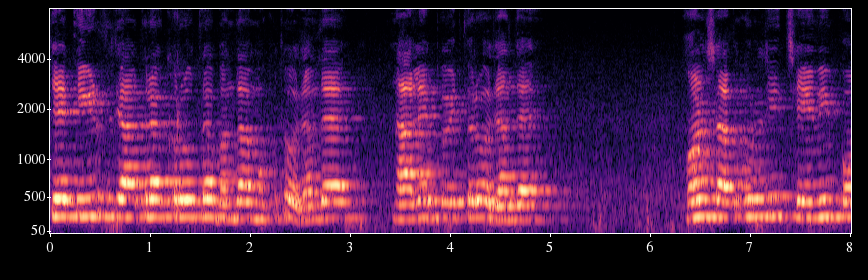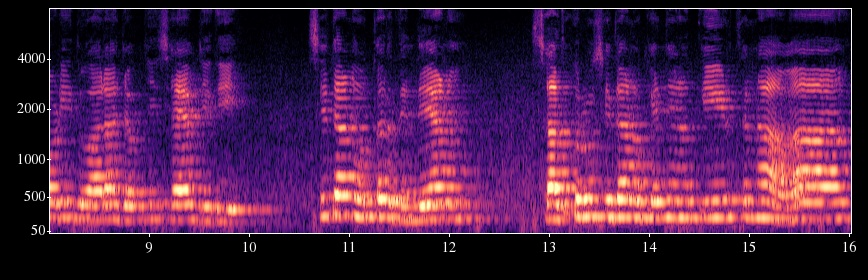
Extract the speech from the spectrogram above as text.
ਜੇ ਤੀਰਥ ਯਾਤਰਾ ਕਰੋ ਤਾਂ ਬੰਦਾ ਮੁਕਤ ਹੋ ਜਾਂਦਾ ਹੈ, ਨਾਲੇ ਪਵਿੱਤਰ ਹੋ ਜਾਂਦਾ ਹੈ। ਹੁਣ ਸਤਿਗੁਰੂ ਜੀ 6ਵੀਂ ਪੌੜੀ ਦੁਆਰਾ ਜਪਜੀ ਸਾਹਿਬ ਜੀ ਦੀ ਸਿੱਧਾ ਨੂੰ ਉੱਤਰ ਦਿੰਦੇ ਹਨ ਸਤਿਗੁਰੂ ਸਿੱਧਾ ਨੂੰ ਕਹਿੰਦੇ ਹਨ, ਤੀਰਥ ਨਾਵਾ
